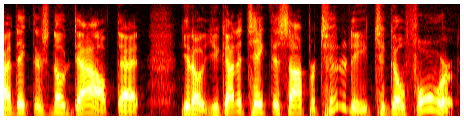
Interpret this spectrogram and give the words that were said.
I think there's no doubt that, you know, you got to take this opportunity to go forward.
